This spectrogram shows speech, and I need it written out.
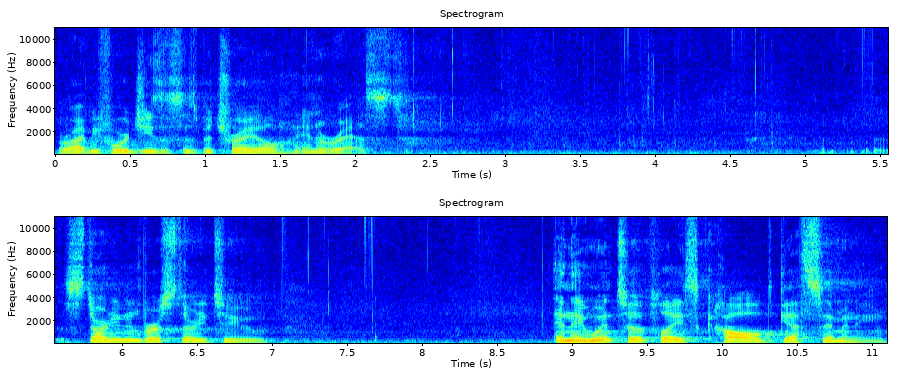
right before Jesus' betrayal and arrest. Starting in verse 32, and they went to a place called Gethsemane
